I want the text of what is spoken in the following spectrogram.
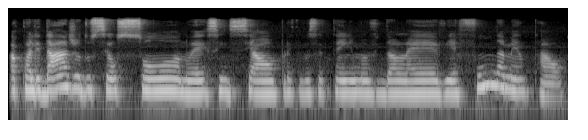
A qualidade do seu sono é essencial para que você tenha uma vida leve, é fundamental.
